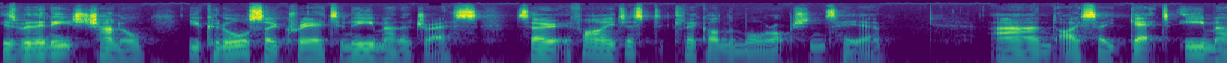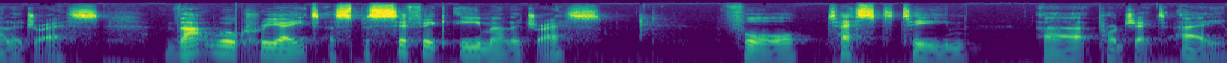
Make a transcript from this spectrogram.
is within each channel you can also create an email address. So if I just click on the more options here and I say get email address, that will create a specific email address for test team uh, project A.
